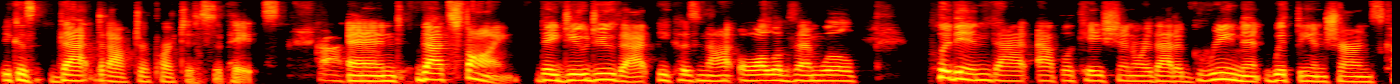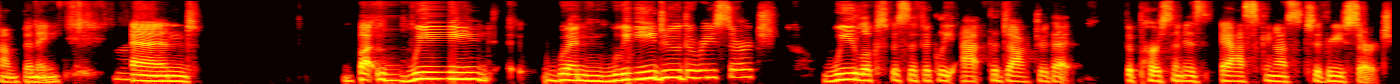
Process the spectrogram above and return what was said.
because that doctor participates. Gotcha. And that's fine. They do do that because not all of them will put in that application or that agreement with the insurance company. Mm-hmm. And, but we, when we do the research, we look specifically at the doctor that the person is asking us to research.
